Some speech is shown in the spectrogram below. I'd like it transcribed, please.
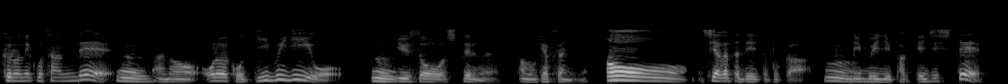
黒猫さんで、うん。あの、俺はこう DVD をうん。郵送してるのよ。あの、お客さんにね。仕上がったデータとか、うん。DVD パッケージして、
